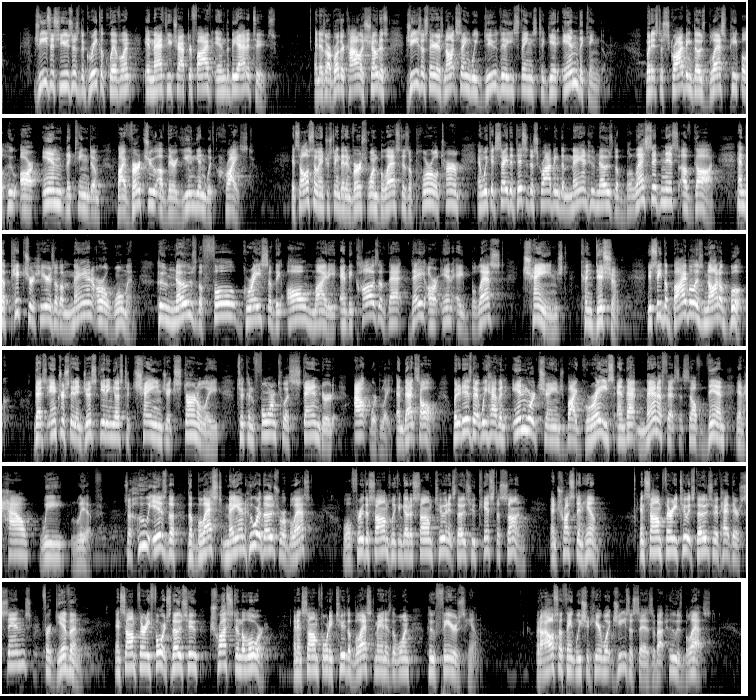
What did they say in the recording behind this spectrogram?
Jesus uses the Greek equivalent in Matthew chapter 5 in the Beatitudes. And as our brother Kyle has showed us, Jesus there is not saying we do these things to get in the kingdom, but it's describing those blessed people who are in the kingdom by virtue of their union with Christ. It's also interesting that in verse 1, blessed is a plural term, and we could say that this is describing the man who knows the blessedness of God. And the picture here is of a man or a woman who knows the full grace of the Almighty, and because of that, they are in a blessed, changed condition. You see, the Bible is not a book that's interested in just getting us to change externally to conform to a standard outwardly, and that's all. But it is that we have an inward change by grace, and that manifests itself then in how we live. So, who is the, the blessed man? Who are those who are blessed? Well, through the Psalms, we can go to Psalm 2, and it's those who kiss the Son and trust in Him. In Psalm 32, it's those who have had their sins forgiven. In Psalm 34, it's those who trust in the Lord. And in Psalm 42, the blessed man is the one who fears him. But I also think we should hear what Jesus says about who is blessed.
